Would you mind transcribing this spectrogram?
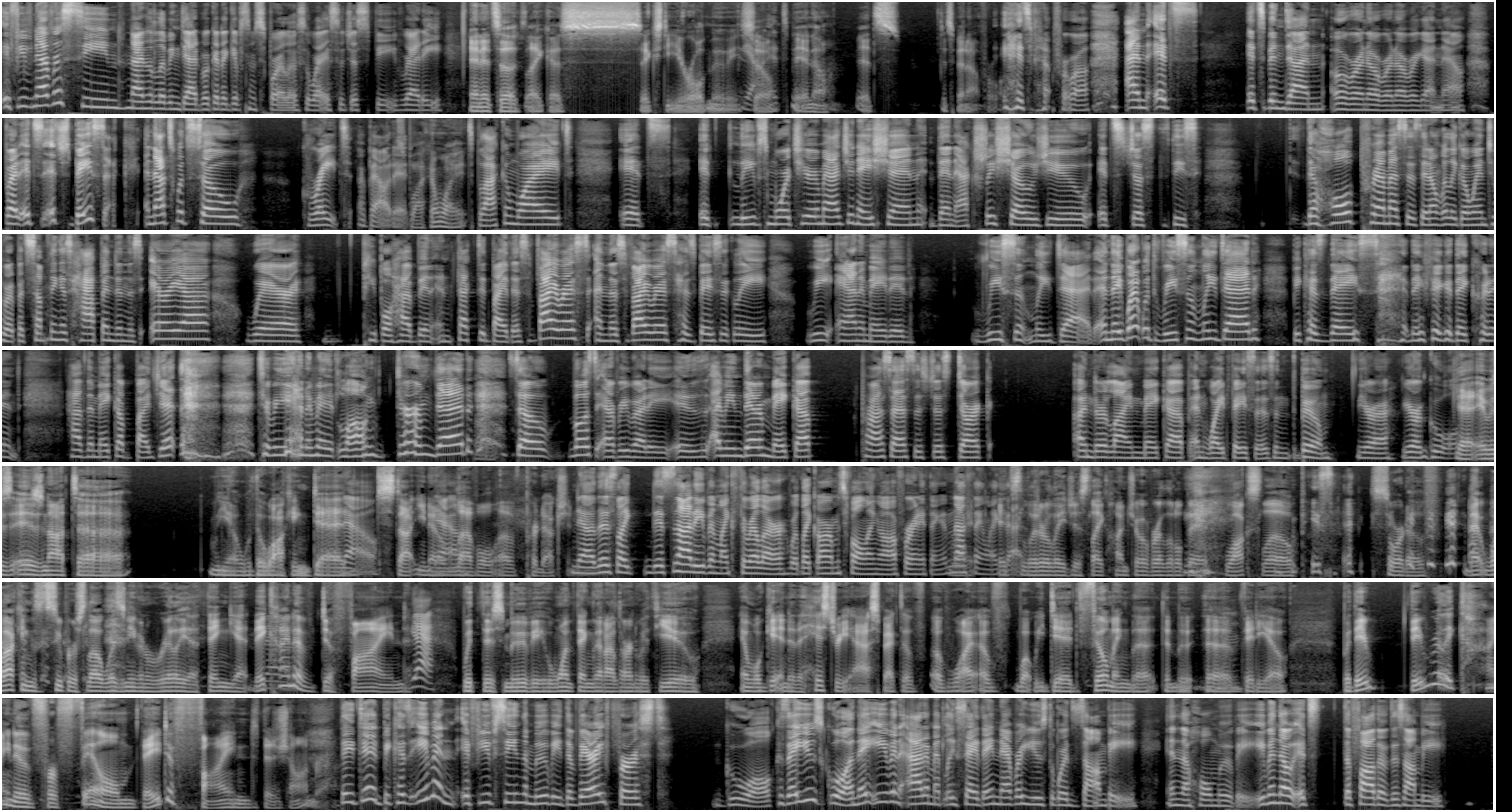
if you've never seen Night of the Living Dead, we're going to give some spoilers away, so just be ready. And it's a like a sixty-year-old movie, yeah, so you know it's it's been out for a while. It's been out for a while, and it's it's been done over and over and over again now. But it's it's basic, and that's what's so great about it. it's. Black and white. It's black and white. It's it leaves more to your imagination than actually shows you. It's just these the whole premise is they don't really go into it, but something has happened in this area where people have been infected by this virus, and this virus has basically reanimated recently dead. And they went with recently dead because they they figured they couldn't have the makeup budget to reanimate long-term dead. So most everybody is I mean their makeup process is just dark underlined makeup and white faces and boom, you're a you're a ghoul. Yeah, it was it is not uh you know the Walking Dead No. sti- you know No. level of production. No, there's like it's not even like thriller with like arms falling off or anything. Right. Nothing like it's that. It's literally just like hunch over a little bit, walk slow, sort of. that walking super slow wasn't even really a thing yet. They No. kind of defined Yeah. with this movie one thing that I learned with you, and we'll get into the history aspect of of why of what we did filming the the the Mm-hmm. video, but they they really kind of for film they defined the genre. They did because even if you've seen the movie, the very first ghoul, because they use ghoul, and they even adamantly say they never use the word zombie in the whole movie, even though it's the father of the zombie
